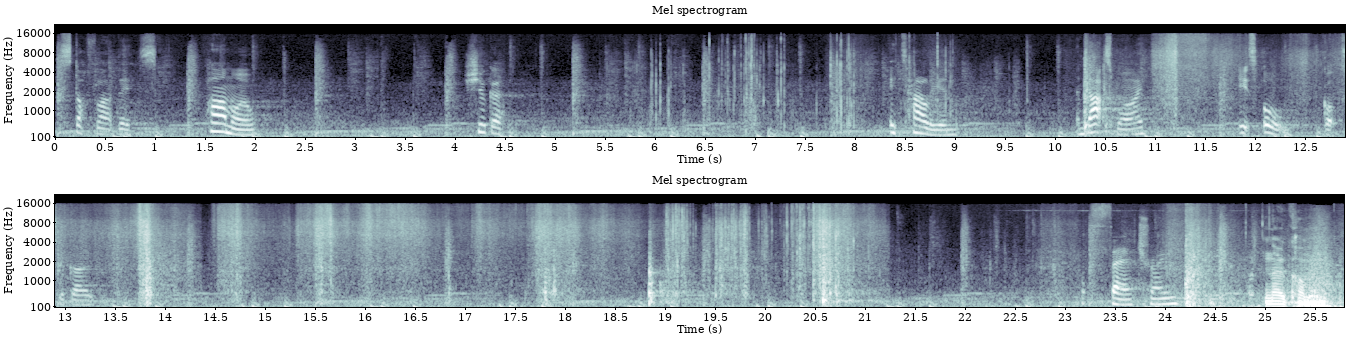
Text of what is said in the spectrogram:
stuff like this. Palm oil. Sugar. Italian. And that's why it's all got to go. Fair trade. No comment.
